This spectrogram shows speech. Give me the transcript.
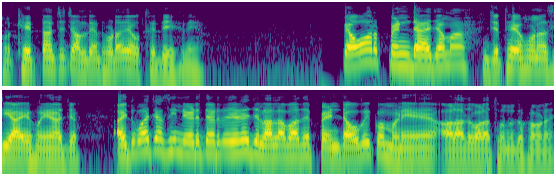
ਹੁਣ ਖੇਤਾਂ 'ਚ ਚੱਲਦੇ ਆ ਥੋੜਾ ਜਿਹਾ ਉੱਥੇ ਦੇਖਦੇ ਆ ਪਿਓਰ ਪਿੰਡ ਹੈ ਜਮਾ ਜਿੱਥੇ ਹੁਣ ਅਸੀਂ ਆਏ ਹੋਏ ਆ ਅੱਜ। ਅੱਜ ਤੋਂ ਬਾਅਦ 'ਚ ਅਸੀਂ ਨੇੜੇ ਤੇੜੇ ਦੇ ਜਿਹੜੇ ਜਲਾਲਾਬਾਦ ਦੇ ਪਿੰਡ ਆ ਉਹ ਵੀ ਘੁੰਮਣੇ ਆ ਆਲਾ ਦੁਆਲਾ ਤੁਹਾਨੂੰ ਦਿਖਾਉਣਾ।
